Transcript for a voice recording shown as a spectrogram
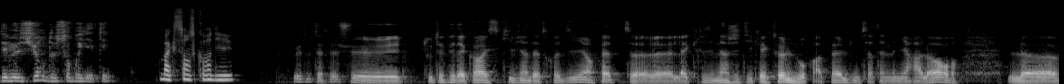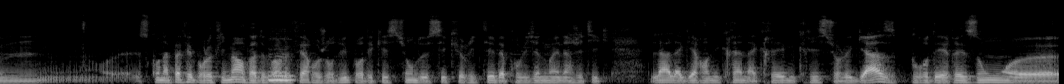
des mesures de sobriété. Maxence Cordier. Oui, tout à fait. Je suis tout à fait d'accord avec ce qui vient d'être dit. En fait, euh, la crise énergétique actuelle nous rappelle d'une certaine manière à l'ordre. Le, ce qu'on n'a pas fait pour le climat, on va devoir le mm. faire aujourd'hui pour des questions de sécurité d'approvisionnement énergétique. Là, la guerre en Ukraine a créé une crise sur le gaz pour des raisons euh,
